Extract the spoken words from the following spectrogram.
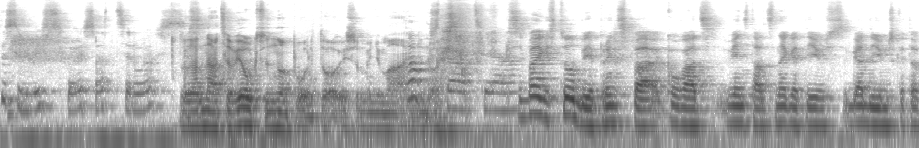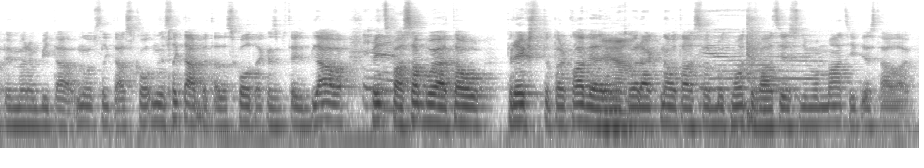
Tas ir viss, ko es atceros. Tad atnāca vilks un nopūra to visu tāds, jā. Tas ir baigi stulbi, ja principā kaut kāds viens tāds negatīvs gadījums, ka tev, piemēram, bija tā, nu, sliktā skola, ne sliktā, bet tāda skolotāja, kas bija teicis, bļāva, Jā. principā sabojā tavu priekšstatu par klavieriem, Jā. un tu vairāk nav tās, varbūt, motivācijas viņam mācīties tālāk.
